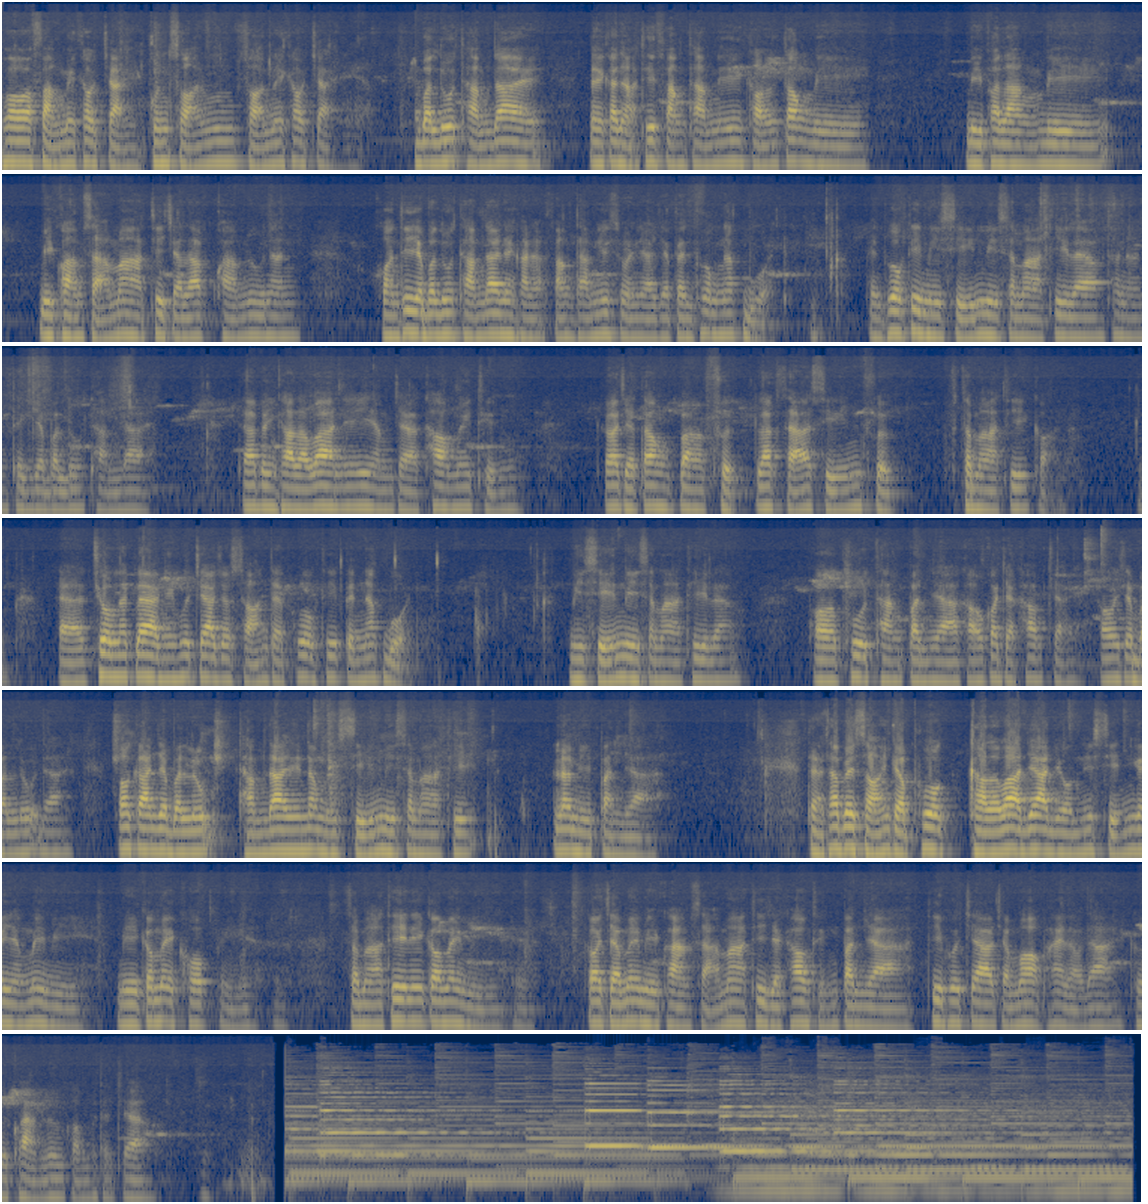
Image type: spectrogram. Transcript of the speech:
เพราะว่าฟังไม่เข้าใจ คนสอนสอนไม่เข้าใจ บรรลุธรรมได้ในขณะที่ฟังธรรมนี้เขาต้องมีมีพลังมีมีความสามารถที่จะรับความรู้นั้น คนที่จะบรรลุธรรมได้ในขณะฟังธรรมนี้ส่วนใหญ่จะเป็นพวกนักบวช เป็นพวกที่มีศีลมีสมาธิแล้ว เท่านั้นถึงจะบรรลุธรรมได้ ถ้าเป็นคารวะนี้ยังจะเข้าไม่ถึง ก็จะต้องมาฝึกรักษาศีลฝึกสมาธิก่อน แต่ช่วงแรกๆนี้พระเจ้าจะสอนแต่พวกที่เป็นนักบวช มีศีลมีสมาธิแล้ว พอพูดทางปัญญาเขาก็จะเข้าใจ เขาก็จะบรรลุได้ เพราะการจะบรรลุทำได้นี่ต้องมีศีลมีสมาธิและมีปัญญา แต่ถ้าไปสอนกับพวกคารวะญาติโยมนี่ศีลก็ยังไม่มี มีก็ไม่ครบอย่างเงี้ยสมาธินี่ก็ไม่มี ก็จะไม่มีความสามารถที่จะเข้าถึงปัญญาที่พระเจ้าจะมอบให้เราได้ คือความรู้ของพระพุทธเจ้า Thank you.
